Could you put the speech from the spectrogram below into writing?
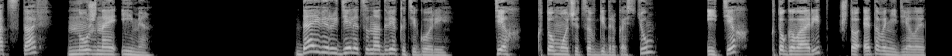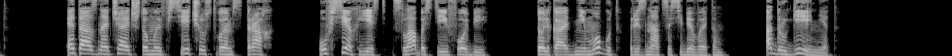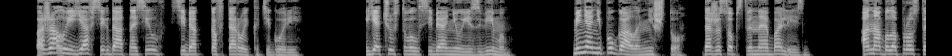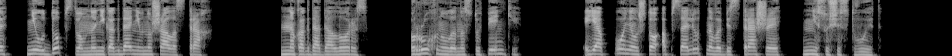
Подставь нужное имя. Дайверы делятся на две категории. Тех, кто мочится в гидрокостюм, и тех, кто говорит, что этого не делает. Это означает, что мы все чувствуем страх. У всех есть слабости и фобии. Только одни могут признаться себе в этом, а другие нет. Пожалуй, я всегда относил себя ко второй категории. Я чувствовал себя неуязвимым. Меня не пугало ничто, даже собственная болезнь. Она была просто неудобством, но никогда не внушала страх. Но когда Долорес рухнула на ступеньки, я понял, что абсолютного бесстрашия не существует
